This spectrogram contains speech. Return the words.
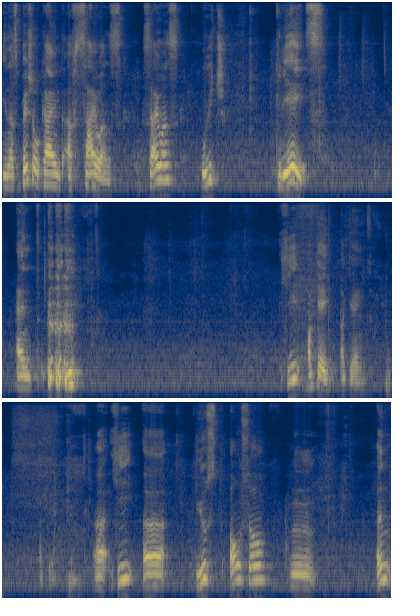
in a special kind of silence silence which creates and he okay okay okay. Uh, he uh, used also um, an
